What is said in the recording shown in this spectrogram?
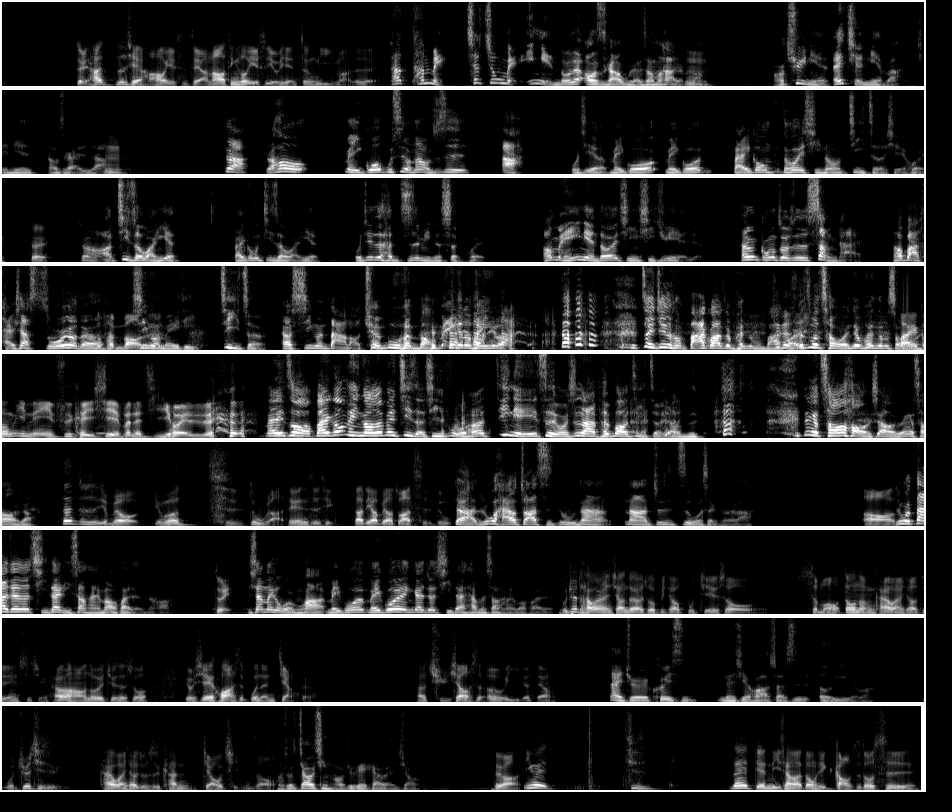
对，他之前好像也是这样，然后听说也是有一点争议嘛，对不对？他他每他就每一年都在奥斯卡舞台上骂人嘛。嗯。好像去年哎前年吧，前年奥斯卡还是他。嗯。对啊，然后美国不是有那种就是啊，我记得美国美国白宫都会请那种记者协会。对。就啊记者晚宴，白宫记者晚宴，我记得是很知名的盛会，然后每一年都会请喜剧演员，他们工作就是上台。然后把台下所有的新闻媒体、记者还有新闻大佬全部喷爆，每一个都喷一轮。最近什么八卦就喷什么八卦，有什么丑闻就喷什么丑闻。白宫一年一次可以泄愤的机会，是不是？没错，白宫平常都被记者欺负，然 后一年一次，我就来喷爆记者这样子。那个超好笑，那个超好笑。但就是有没有有没有尺度啦？这件事情到底要不要抓尺度？对啊，如果还要抓尺度，那那就是自我审核啦。哦、呃，如果大家都期待你上台冒犯人的话。对，像那个文化，美国美国人应该就期待他们上台冒犯人。我觉得台湾人相对来说比较不接受什么都能开玩笑这件事情。台湾好像都会觉得说有些话是不能讲的，啊，取笑是恶意的这样。那你觉得 Chris 那些话算是恶意的吗？我觉得其实开玩笑就是看交情，你知道吗？我说交情好就可以开玩笑，对啊，因为其实那些典礼上的东西稿子都是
